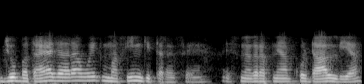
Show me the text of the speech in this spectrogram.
जो बताया जा रहा है वो एक मशीन की तरह से है। इसमें अगर अपने आप को डाल दिया,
